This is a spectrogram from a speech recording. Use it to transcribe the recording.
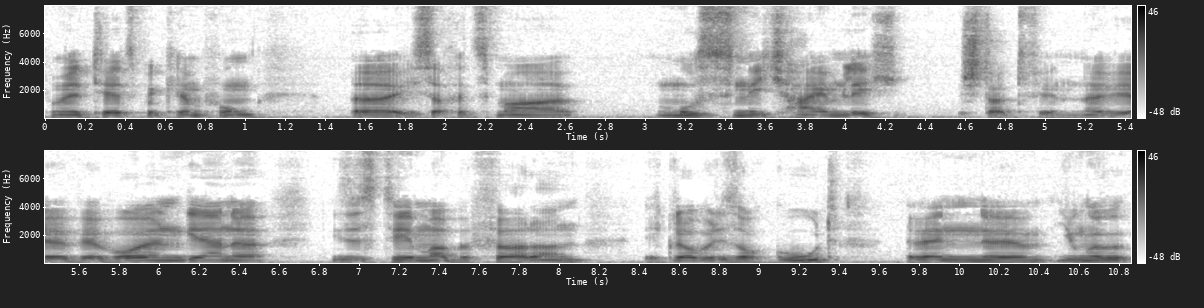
Kriminalitätsbekämpfung äh, ich sage jetzt mal, muss nicht heimlich stattfinden. Ne? Wir, wir wollen gerne dieses Thema befördern. Ich glaube, das ist auch gut, wenn äh, junge,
